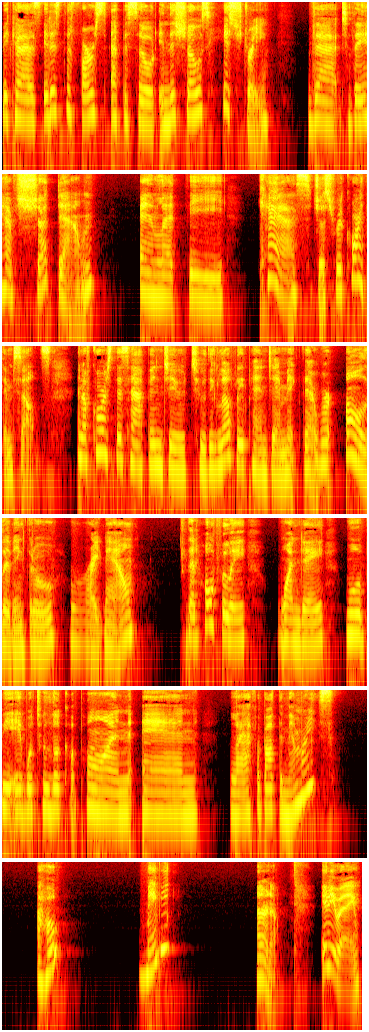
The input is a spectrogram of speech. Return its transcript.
because it is the first episode in the show's history that they have shut down and let the cast just record themselves. And of course, this happened due to the lovely pandemic that we're all living through right now that hopefully one day we'll be able to look upon and laugh about the memories. I hope. Maybe? I don't know. Anyway,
